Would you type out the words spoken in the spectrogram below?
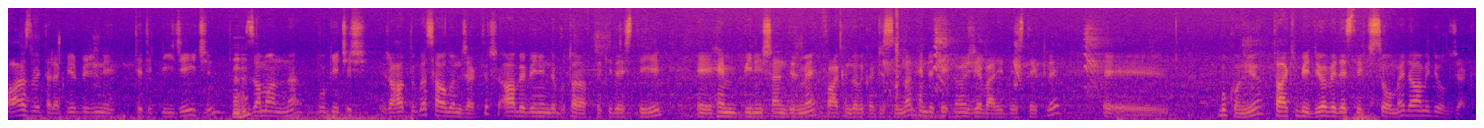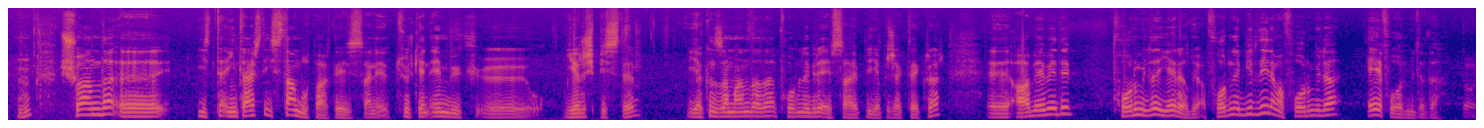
arz ve talep birbirini tetikleyeceği için Hı hı. zamanla bu geçiş rahatlıkla sağlanacaktır. ABB'nin de bu taraftaki desteği e, hem bilinçlendirme, farkındalık açısından hem de teknolojiye verdiği destekle e, bu konuyu takip ediyor ve destekçisi olmaya devam ediyor olacak. Şu anda e, Intercity İstanbul Park'tayız. Hani Türkiye'nin en büyük e, yarış pisti. Yakın zamanda da Formula 1'e ev sahipliği yapacak tekrar. E, ABB'de Formula'da yer alıyor. Formula 1 değil ama Formula E Formula'da Doğru.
